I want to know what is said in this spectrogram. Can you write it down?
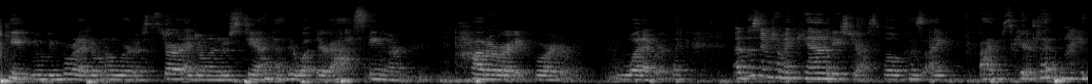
keep moving forward. I don't know where to start. I don't understand either what they're asking or how to write for it or whatever. Like at the same time, it can be stressful because I I'm scared that my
